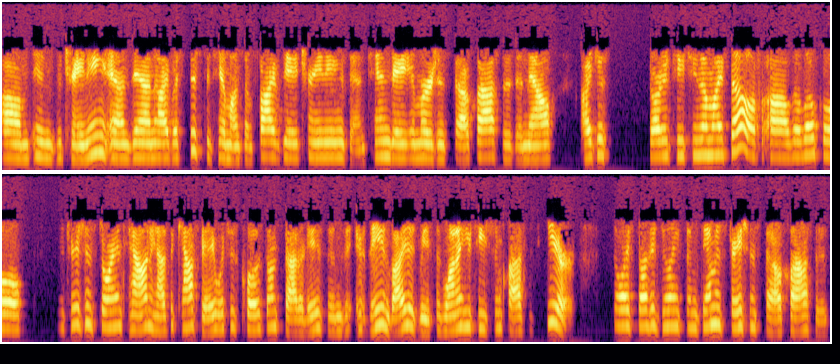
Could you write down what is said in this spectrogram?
um, in the training and then I've assisted him on some five day trainings and 10 day immersion style classes and now I just started teaching them myself. Uh, the local nutrition store in town has a cafe which is closed on Saturdays and they invited me, said, why don't you teach some classes here? So I started doing some demonstration style classes.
